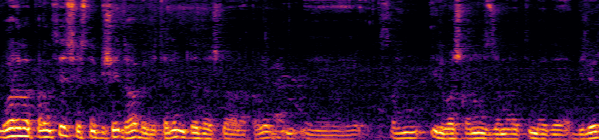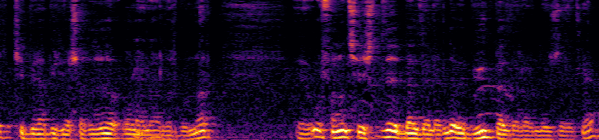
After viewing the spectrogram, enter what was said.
Bu arada parantez içerisinde bir şey daha belirtelim DEDAŞ'la alakalı. Evet. Ee, Sayın İl Başkanımız Cemalettin Bey de bilir ki birebir yaşadığı olaylardır bunlar. Ee, Urfa'nın çeşitli beldelerinde ve büyük beldelerinde özellikle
